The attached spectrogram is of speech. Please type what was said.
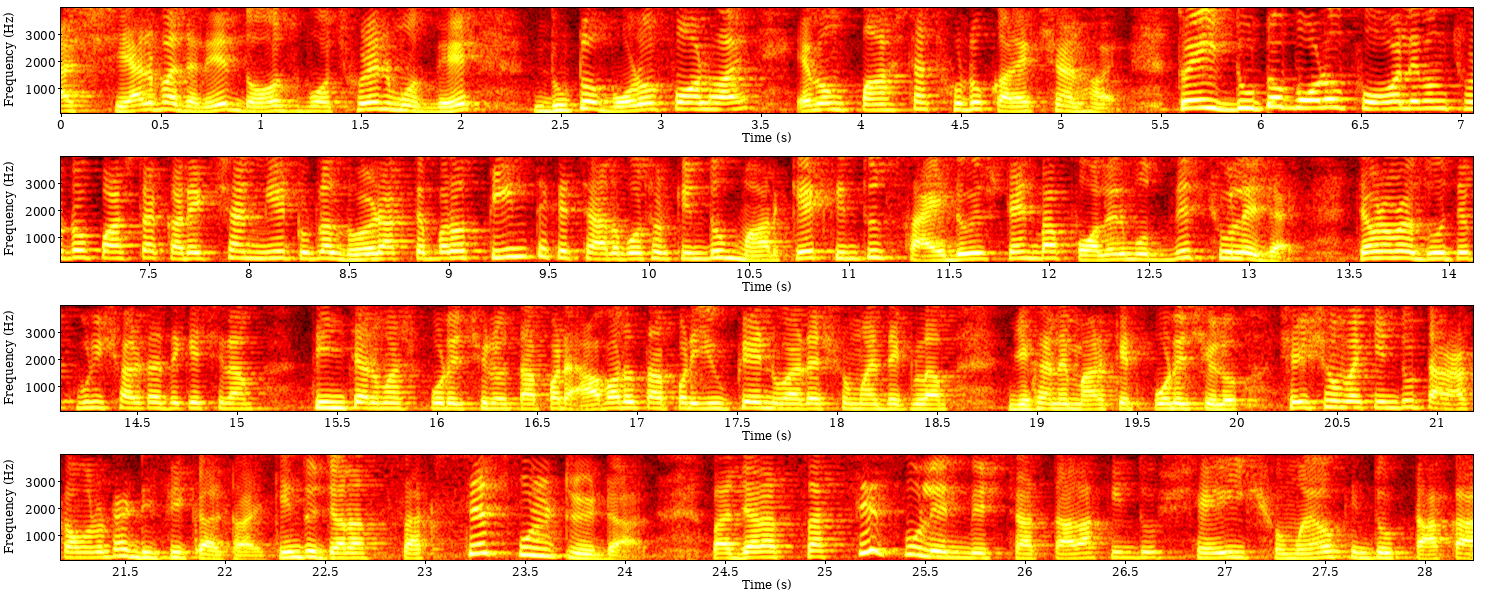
আর শেয়ার বাজারে দশ বছরের মধ্যে দুটো বড় ফল হয় এবং পাঁচটা ছোট কারেকশান হয়। তো এই দুটো বড় ফল এবং ছোট পাঁচটা কারেকশান নিয়ে টোটাল ধরে রাখতে পারো, তিন থেকে চার বছর কিন্তু মার্কেট কিন্তু সাইডওয়েজ ট্রেন্ড বা ফলের মধ্যে চলে যায়। যেমন আমরা দু হাজার কুড়ি সালটা দেখেছিলাম, তিন চার মাস পড়েছিল, তারপরে আবারও তারপরে ইউক্রেন ওয়ারের সময় দেখলাম, যেখানে মার্কেট পড়েছিল, সেই সময় কিন্তু টাকা কামানোটা ডিফিকাল্ট হয়। কিন্তু যারা সাকসেসফুল ট্রেডার বা যারা সাকসেসফুল ইনভেস্টার তারা কিন্তু সেই সময়েও কিন্তু টাকা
